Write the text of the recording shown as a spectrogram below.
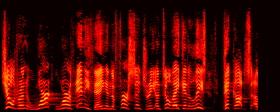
children weren't worth anything in the first century until they could at least pick up a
